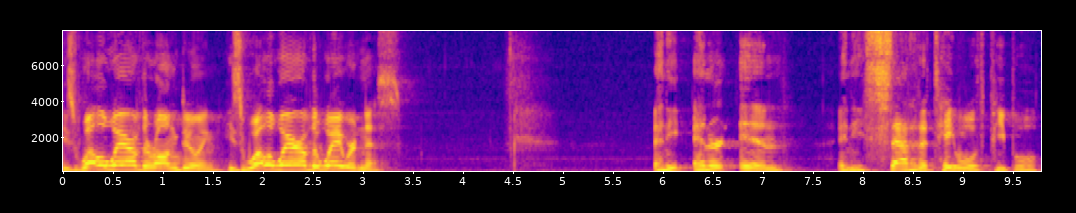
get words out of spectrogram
He's well aware of the wrongdoing. He's well aware of the waywardness. And he entered in and he sat at a table with people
